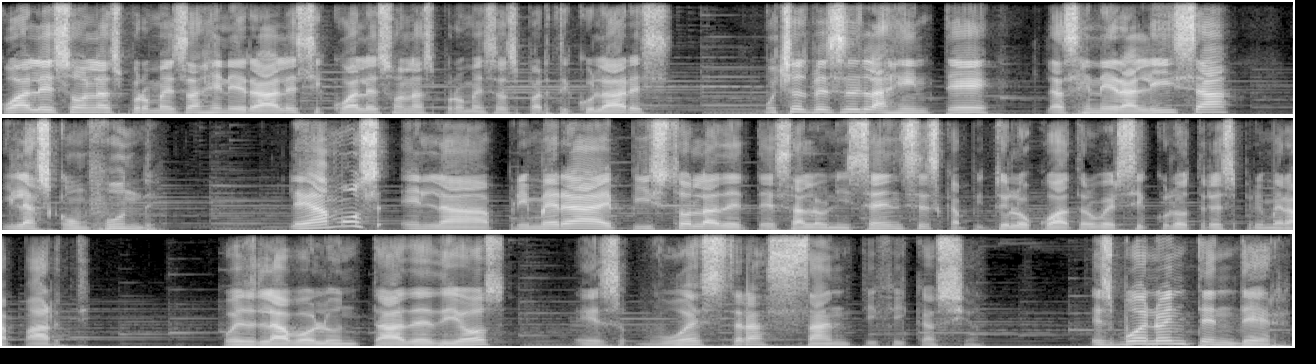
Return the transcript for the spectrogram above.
¿Cuáles son las promesas generales y cuáles son las promesas particulares? Muchas veces la gente las generaliza y las confunde. Leamos en la primera epístola de Tesalonicenses capítulo 4 versículo 3 primera parte. Pues la voluntad de Dios es vuestra santificación. Es bueno entender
